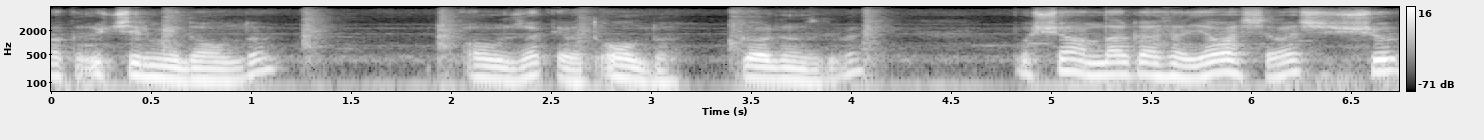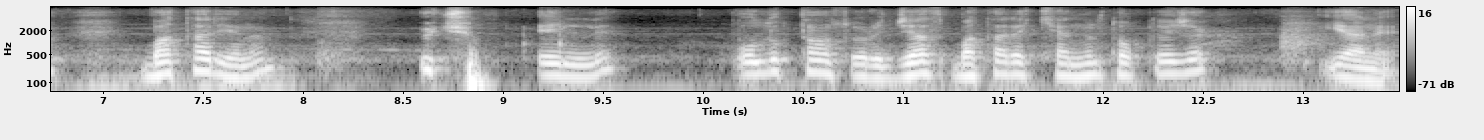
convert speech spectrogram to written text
bakın 3.27 oldu. Olacak evet oldu. Gördüğünüz gibi. Bu şu anda arkadaşlar yavaş yavaş şu bataryanın 3.50 olduktan sonra cihaz batarya kendini toplayacak. Yani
